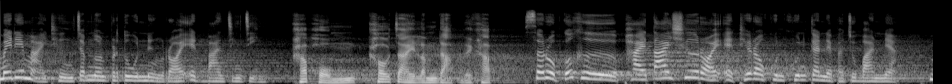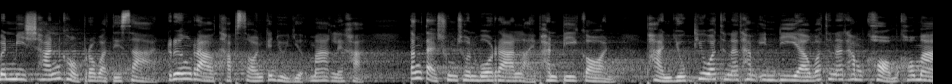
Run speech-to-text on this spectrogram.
ไม่ได้หมายถึงจำนวนประตู 101 บานจริง ๆ ครับผมเข้าใจลำดับเลยครับ สรุปก็คือภายใต้ชื่อร้อยเอ็ดที่เราคุ้นๆกันในปัจจุบันเนี่ย มันมีชั้นของประวัติศาสตร์ เรื่องราวทับซ้อนกันอยู่เยอะมากเลยค่ะ ตั้งแต่ชุมชนโบราณหลายพันปีก่อน ผ่านยุคที่วัฒนธรรมอินเดีย วัฒนธรรมขอมเข้ามา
